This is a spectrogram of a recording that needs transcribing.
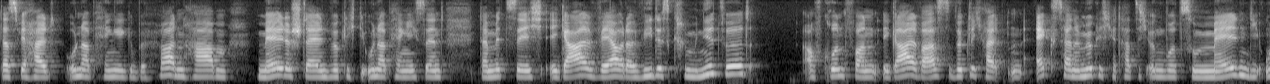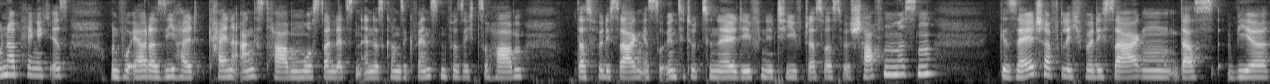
dass wir halt unabhängige Behörden haben, Meldestellen wirklich, die unabhängig sind, damit sich, egal wer oder wie diskriminiert wird, aufgrund von egal was wirklich halt eine externe Möglichkeit hat, sich irgendwo zu melden, die unabhängig ist und wo er oder sie halt keine Angst haben muss, dann letzten Endes Konsequenzen für sich zu haben. Das würde ich sagen, ist so institutionell definitiv das, was wir schaffen müssen. Gesellschaftlich würde ich sagen, dass wir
